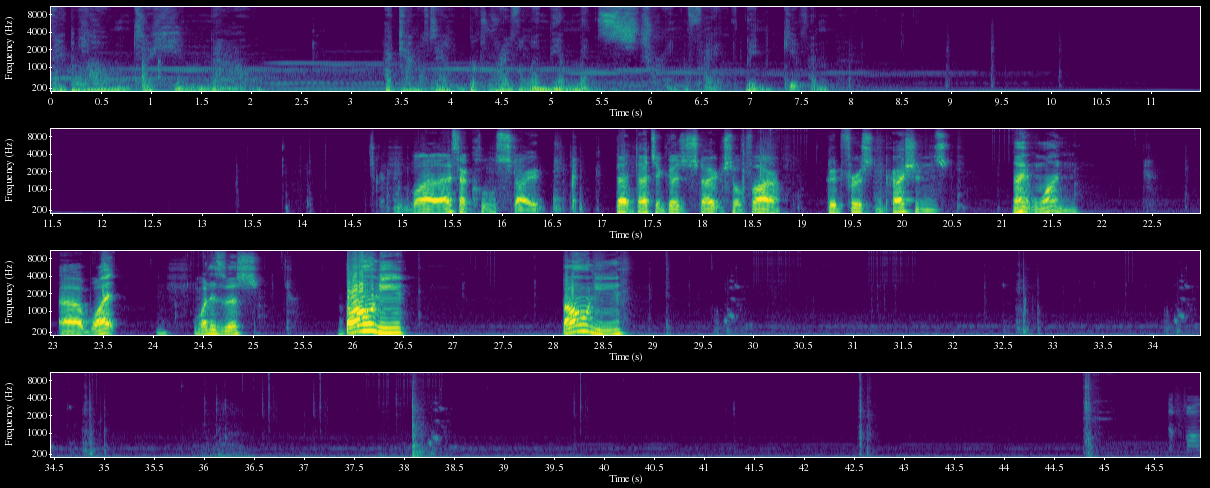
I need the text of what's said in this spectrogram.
They belong to him now. I cannot help but revel in the immense strength I have been given. Wow, that's a cool start. That that's a good start so far. Good first impressions. Night one. Uh, what? What is this? Bony. Bony.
